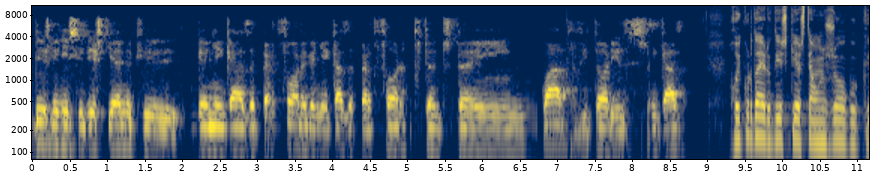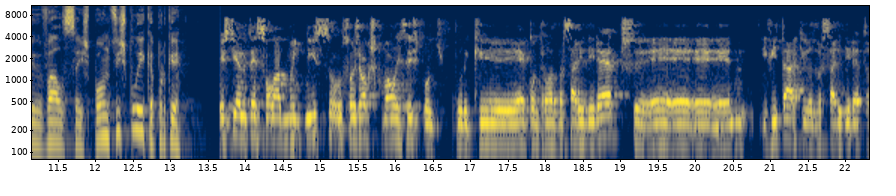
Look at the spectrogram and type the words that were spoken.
desde o início deste ano, que ganha em casa, perde fora, ganha em casa, perde fora, portanto tem quatro vitórias em casa. Rui Cordeiro diz que este é um jogo que vale seis pontos e explica porquê. Este ano tem-se falado muito nisso, são, são, jogos que valem 6 pontos, porque é contra um adversário direto, é, é, é, é, evitar que o adversário direto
